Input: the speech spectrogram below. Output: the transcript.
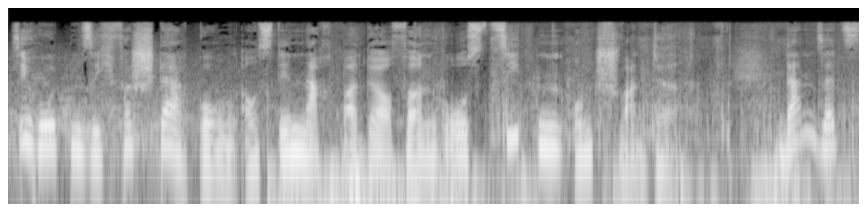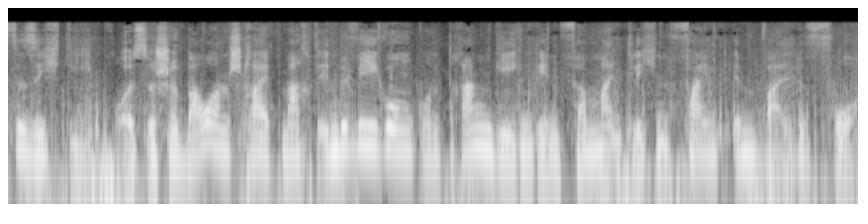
sie holten sich Verstärkung aus den Nachbardörfern Großzieten und Schwante. Dann setzte sich die preußische Bauernstreitmacht in Bewegung und drang gegen den vermeintlichen Feind im Walde vor.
